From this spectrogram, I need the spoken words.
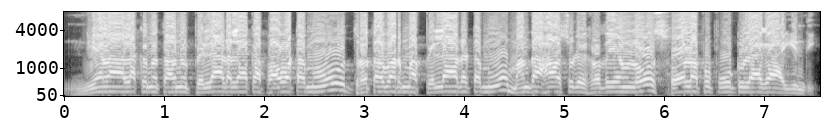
నీలాలకను తాను పెళ్ళాడలేకపోవటము ధృతవర్మ పెళ్ళాడటము మందహాసుడి హృదయంలో సోలపు పోటులాగా అయ్యింది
